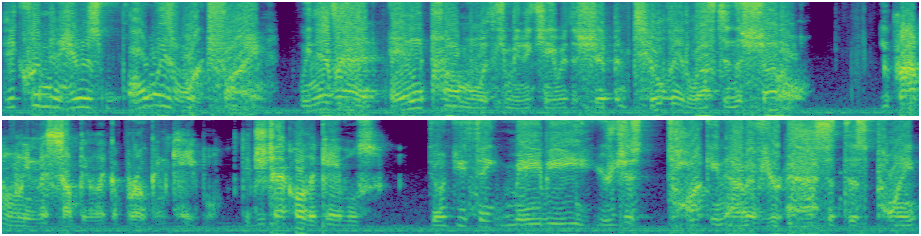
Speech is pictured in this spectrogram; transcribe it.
The equipment here has always worked fine. We never had any problem with communicating with the ship until they left in the shuttle. You probably missed something like a broken cable. Did you check all the cables? Don't you think maybe you're just talking out of your ass at this point?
